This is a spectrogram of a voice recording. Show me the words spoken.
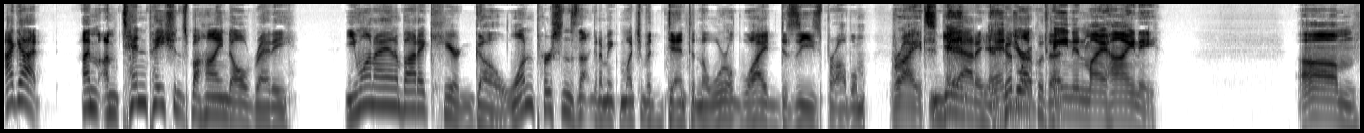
I got I'm I'm 10 patients behind already. You want an antibiotic? Here, go. One person's not going to make much of a dent in the worldwide disease problem. Right. Get And- of here. And Good you're luck a with that. pain in my hiney. Um,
